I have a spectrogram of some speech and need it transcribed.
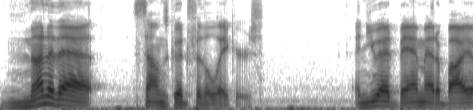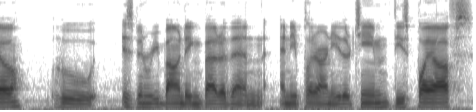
None of that sounds good for the Lakers. And you had Bam Adebayo, who has been rebounding better than any player on either team these playoffs.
